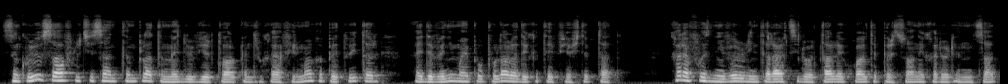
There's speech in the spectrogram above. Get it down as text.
Sunt curios să aflu ce s-a întâmplat în mediul virtual pentru că ai afirmat că pe Twitter ai devenit mai populară decât te-ai fi așteptat. Care a fost nivelul interacțiilor tale cu alte persoane care au renunțat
